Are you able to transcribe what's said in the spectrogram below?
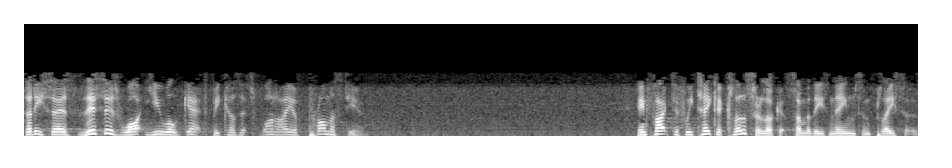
that He says, This is what you will get because it's what I have promised you. In fact, if we take a closer look at some of these names and places,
